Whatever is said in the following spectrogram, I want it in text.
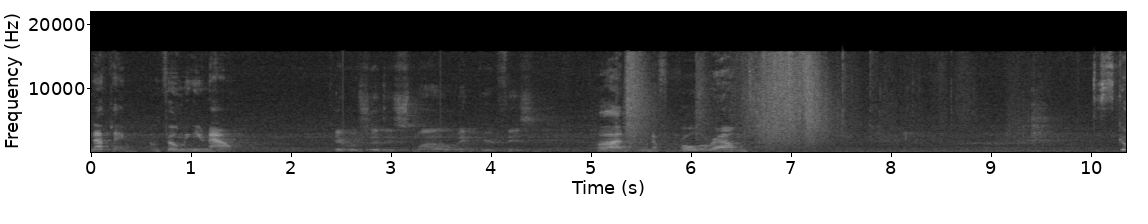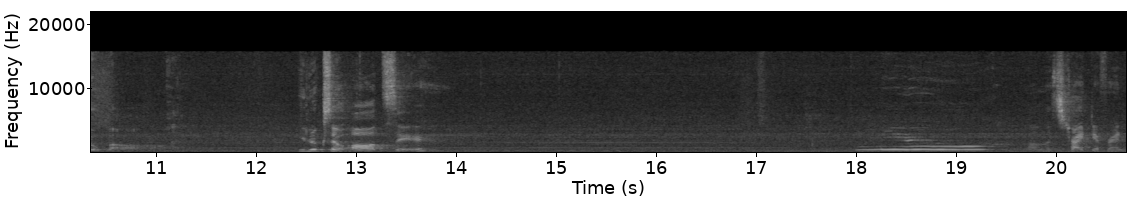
Nothing. I'm filming you now. Okay, what should I do? Smile, make weird faces? Hold on, I'm gonna roll around. Disco ball. You look so artsy. Well, um, let's try different.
